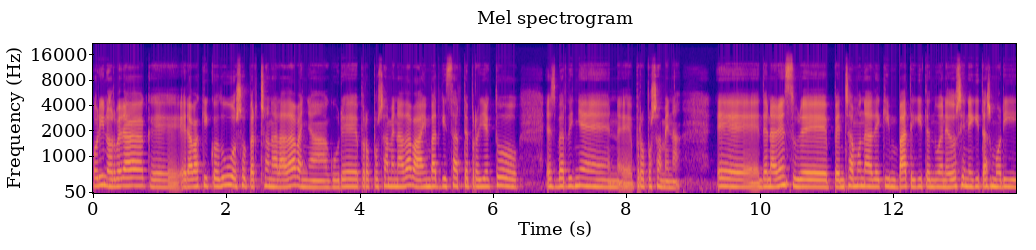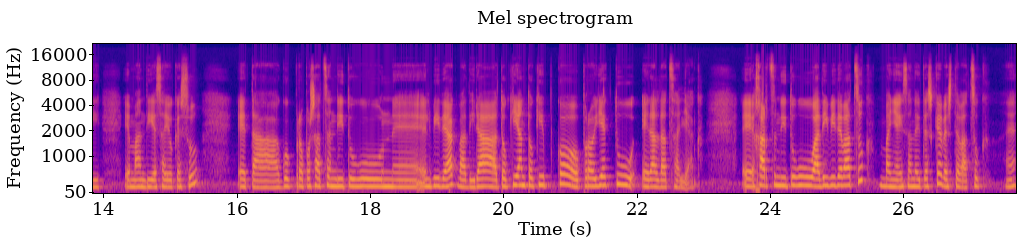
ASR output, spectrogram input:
hori norberak e, erabakiko du oso pertsonala da, baina gure proposamena da, ba, hainbat gizarte proiektu ezberdinen e, proposamena. E, denaren zure pentsamonadekin bat egiten duen edozein egitasmori eman diezaiokezu, eta guk proposatzen ditugun e, elbideak, ba, dira tokian tokiko proiektu eraldatzaileak. E, jartzen ditugu adibide batzuk, baina izan daitezke beste batzuk eh?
